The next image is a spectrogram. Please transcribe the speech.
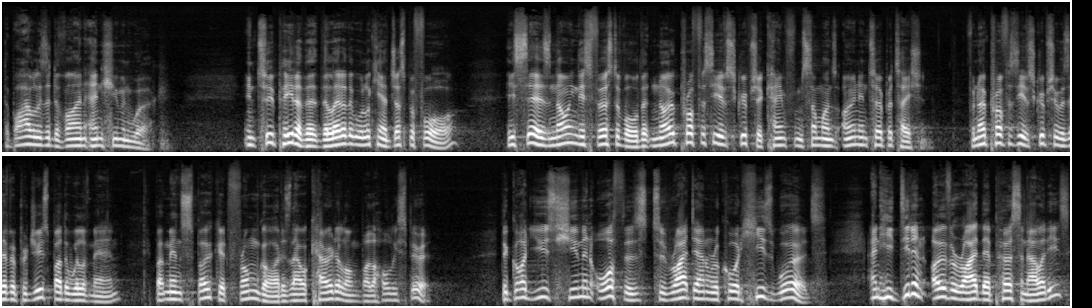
The Bible is a divine and human work. In 2 Peter, the, the letter that we are looking at just before, He says, knowing this, first of all, that no prophecy of Scripture came from someone's own interpretation. For no prophecy of Scripture was ever produced by the will of man, but men spoke it from God as they were carried along by the Holy Spirit. That God used human authors to write down and record His words. And He didn't override their personalities,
